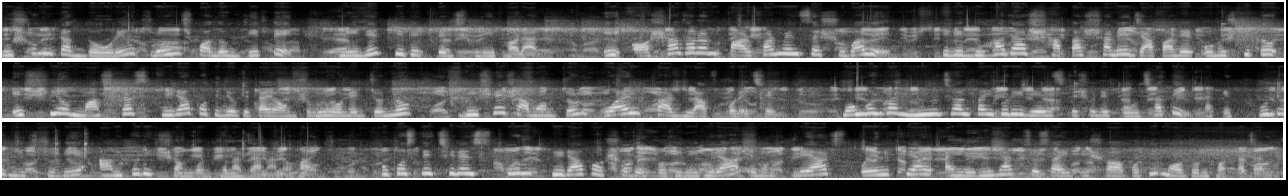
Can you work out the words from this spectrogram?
দুশো মিটার দৌড়েও ব্রোঞ্জ পদক জিতে নিজের কৃতিত্বের ঝুড়ি ভরান এই অসাধারণ পারফরমেন্সের সুবাদে তিনি দু হাজার সাতাশ সালে জাপানের অনুষ্ঠিত এশীয় মাস্টার্স ক্রীড়া প্রতিযোগিতায় অংশগ্রহণের জন্য বিশেষ আমন্ত্রণ ওয়াইল্ড কার্ড লাভ করেছেন। মঙ্গলবার নিউ জলপাইগুড়ি রেল স্টেশনে পৌঁছাতেই তাকে ফুল ও মিষ্টি দিয়ে আন্তরিক সংবর্ধনা জানানো হয়। উপস্থিত ছিলেন স্কুল ক্রীড়া পর্ষদের প্রতিনিধিরা এবং প্লেয়ার্স ওয়েলফেয়ার অ্যান্ড রিহ্যাব সোসাইটির সভাপতি মদন ভট্টাচার্য।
